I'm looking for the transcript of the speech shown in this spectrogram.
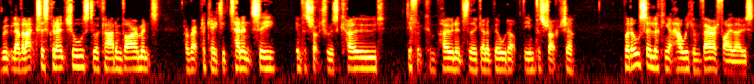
root level access credentials to a cloud environment, a replicated tenancy, infrastructure as code, different components that are going to build up the infrastructure, but also looking at how we can verify those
